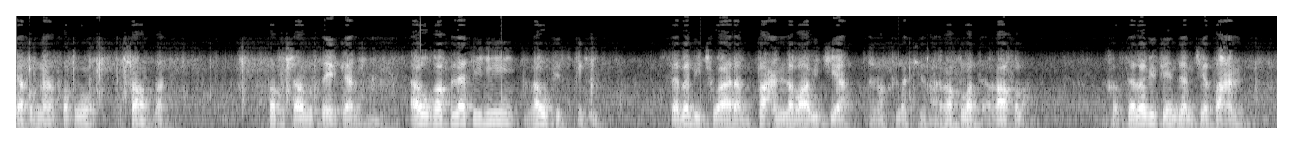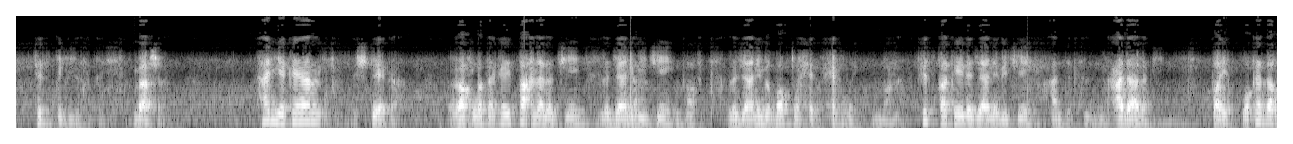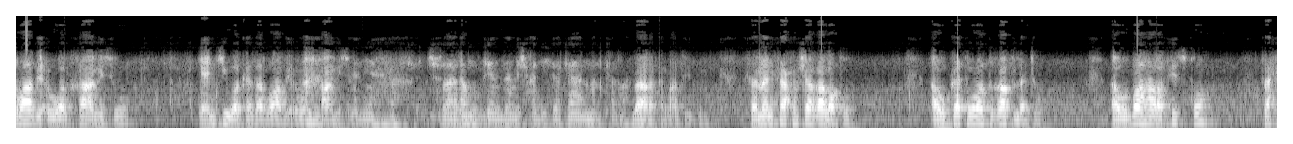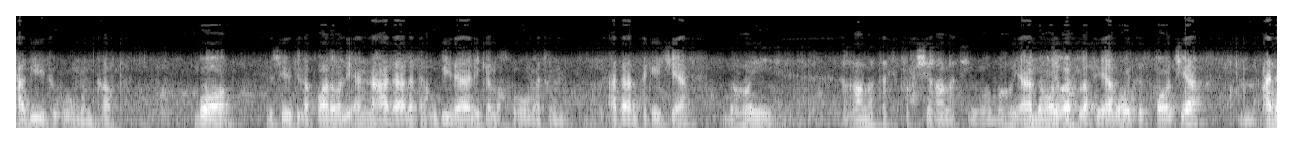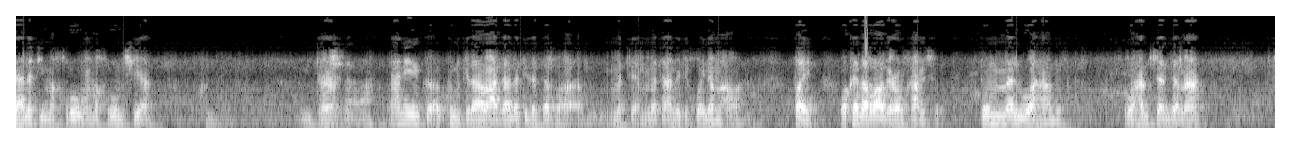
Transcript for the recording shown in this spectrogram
یاخد نا سەد و شازدە سەد و شازدە سیرکەن ئەو غەفلەتیه ئەو فسقه. سببی چوارم طعن لراوي چیە غفلت غافلة سببی پێنجەم چیە طعن فسقه باشا هەر یەکەیان شتێکە. غفلتكي طعن لشي لجانبي شي لجانب ضبط. وحفظي نعم. فسقك لجانب شي عدالتي طيب وكذا الرابع والخامس. يعني شي وكذا الرابع والخامس؟ يعني شارع مش حديث كان من كلام بارك الله فيكم. فمن فحش غلطه أو كثرت غفلته. أو ظهر فسقه فحديثه منكر. بو نسيت الأخبار لأن عدالته بذلك مخرومة. عدالتك إيش بهوي غلطة فحش غلطي وبهوي يا بهوي غفلتي يا بهوي تسقوتيا عدالتي مخرومة. مخروم شيا يعني كن كلا عدالتي لتر متانتي خوينا معها طيب وكذا الرابع والخامس. ثم الوهم. وهم عندما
